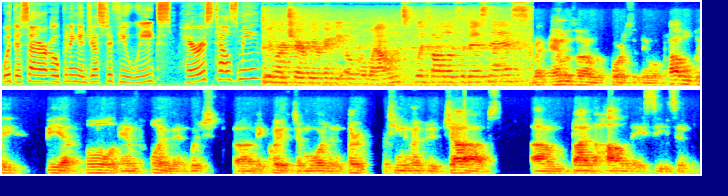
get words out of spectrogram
With the center opening in just a few weeks, Harris tells me we weren't sure if we were going to be overwhelmed with all of the business. Amazon reports that they will probably be at full employment, which um, equates to more than 1,300 jobs um, by the holiday season.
